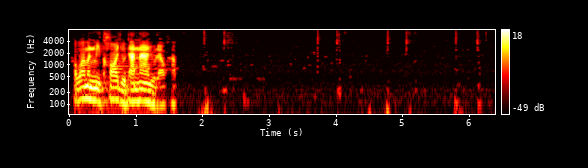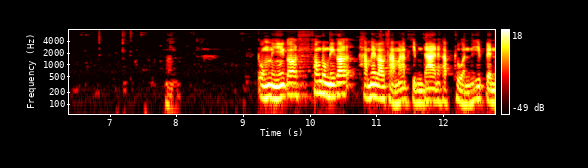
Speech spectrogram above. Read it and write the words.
เพราะว่ามันมีข้ออยู่ด้านหน้าอยู่แล้วครับ ตรงนี้ก็ช่องตรงนี้ก็ทำให้เราสามารถพิมพ์ได้นะครับ ส่วนที่เป็น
